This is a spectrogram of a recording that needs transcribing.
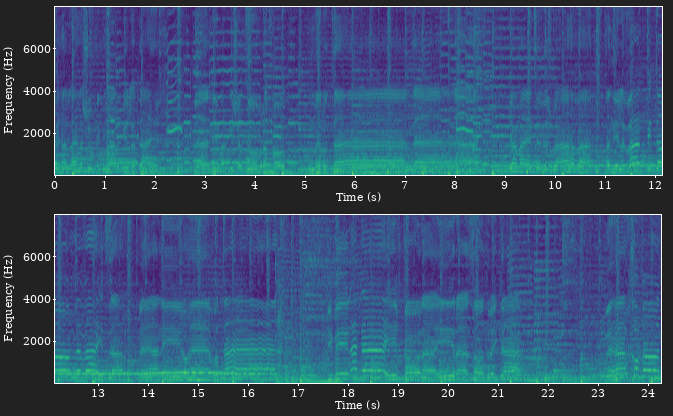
והלילה שוב נגמר בלעדייך ואני מרגיש עצוב רחוק ומנותק כמה עצב יש באהבה אני לבד פתאום בבית זר ואני אוהב אותך והרחובות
